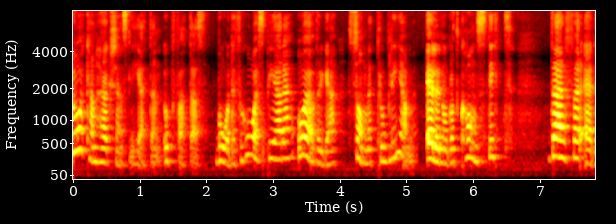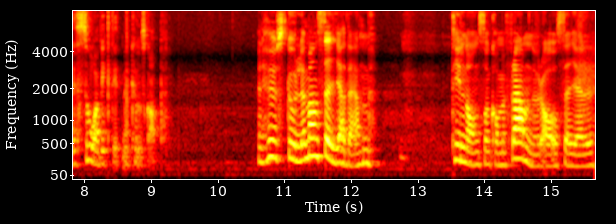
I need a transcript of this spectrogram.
Då kan högkänsligheten uppfattas både för HSP-are och övriga som ett problem eller något konstigt. Därför är det så viktigt med kunskap. Men hur skulle man säga den till någon som kommer fram nu då och säger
